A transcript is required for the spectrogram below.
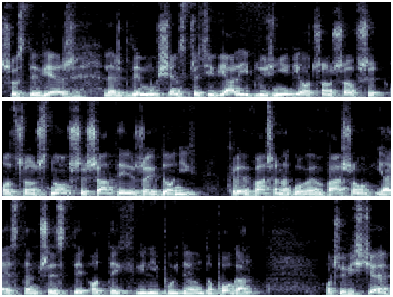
szósty wiersz Lecz gdy mu się sprzeciwiali i bluźnili, otrząsnąwszy, otrząsnąwszy szaty, rzekł do nich Krew wasza na głowę waszą, ja jestem czysty, od tej chwili pójdę do pogan. Oczywiście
